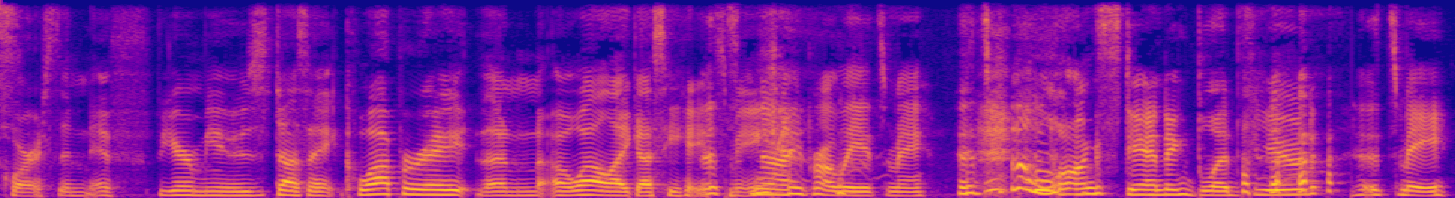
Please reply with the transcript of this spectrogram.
of course. And if your muse doesn't cooperate, then oh well, I guess he hates It's, me. No, he probably hates me. It's been a long-standing blood feud. It's me.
